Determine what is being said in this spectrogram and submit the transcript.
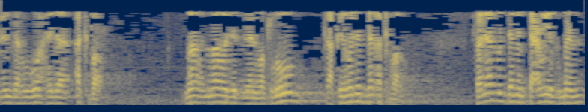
عنده واحدة أكبر. ما ما وجدنا المطلوب لكن وجدنا الأكبر فلا بد من تعويض من؟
